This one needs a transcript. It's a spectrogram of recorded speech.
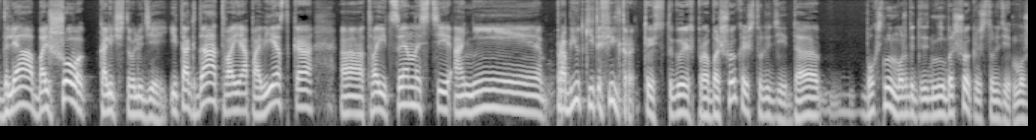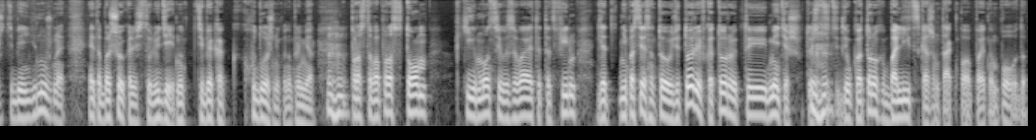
для большого количества людей. И тогда твоя повестка, э, твои ценности, они пробьют какие-то фильтры. То есть ты говоришь про большое количество людей, да бог с ним, может быть, небольшое количество людей, может, тебе и не нужно это большое количество людей, ну, тебе как художнику, например. Мгм. Просто вопрос в том, какие эмоции вызывает этот фильм для непосредственно той аудитории, в которую ты метишь, то есть у которых болит, скажем так, по, по этому поводу,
